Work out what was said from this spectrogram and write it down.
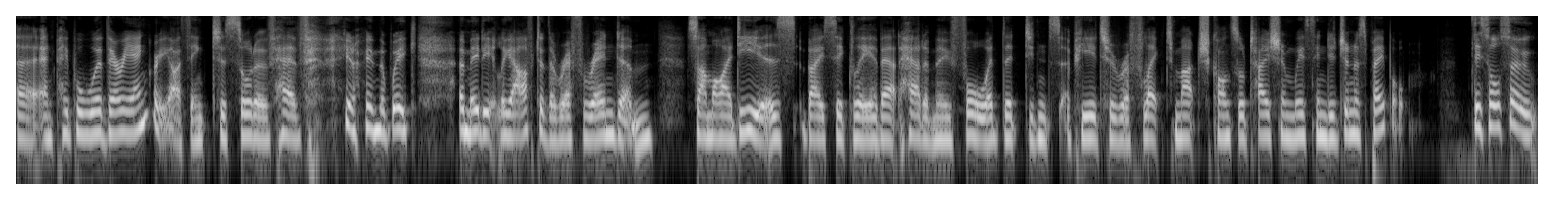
uh, and people were very angry. I think to sort of have you know in the week immediately after the referendum some ideas basically about how to move forward that didn't appear to reflect much consultation with Indigenous people. This also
